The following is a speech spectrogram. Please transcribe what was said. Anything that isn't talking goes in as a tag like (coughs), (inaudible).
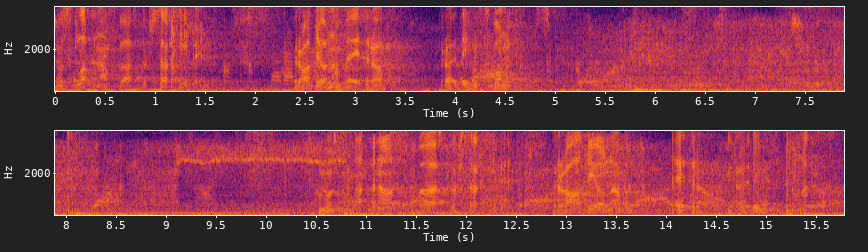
no slepenās vēstures arhīviem. Radio Nabērā raidījums Fonogrāfs. No slepenās vēstures arhīviem. Radio Naba ēterā ir raidījums Fonogrāfs.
